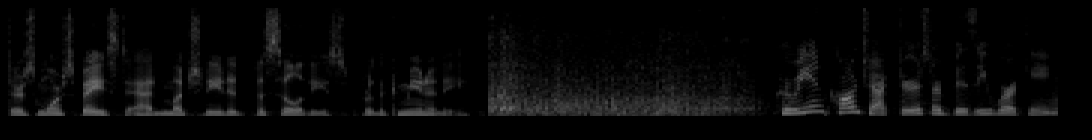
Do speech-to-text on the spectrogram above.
there's more space to add much needed facilities for the community. Korean contractors are busy working.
